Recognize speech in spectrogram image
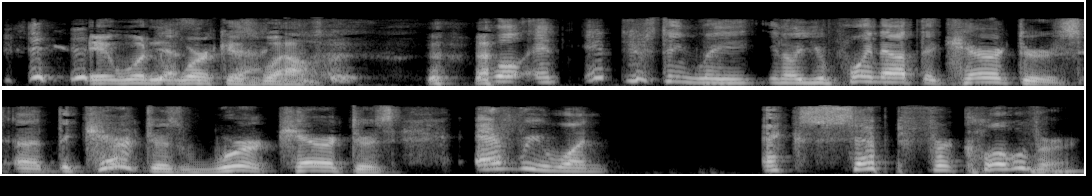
it wouldn't Yes, work as well. well, and interestingly, you know, you point out the characters. Uh, the characters were characters. Everyone except for Clover.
